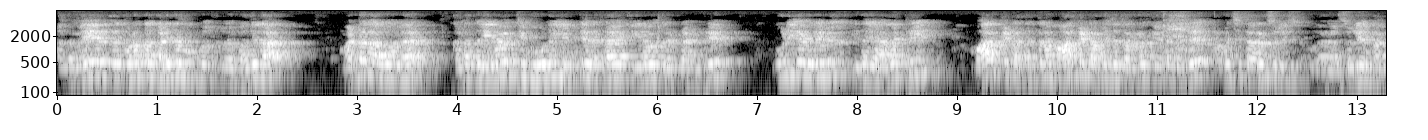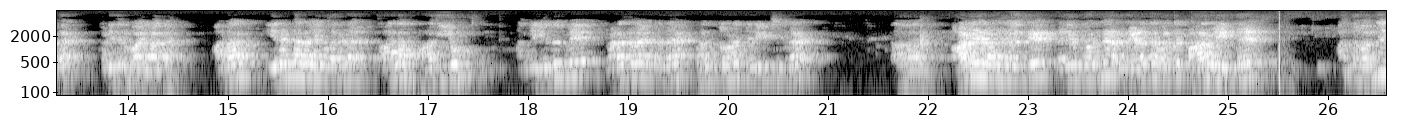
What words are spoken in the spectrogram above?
அந்த மேயருக்கு கொடுத்த கடிதம் பதிலா மண்டல அலுவலர் கடந்த இருபத்தி மூணு எட்டு ரெண்டாயிரத்தி இருபத்தி ரெண்டு அன்று கூடிய விரைவில் இதை அகற்றி மார்க்கெட் அந்த இடத்துல மார்க்கெட் அமைச்சு தரணும் கேட்டது அமைச்சு தரேன்னு சொல்லி சொல்லியிருந்தாங்க கடிதம் வாயிலாக. ஆனால் இரண்டரை வருட காலம் ஆகியும் அங்க எதுவுமே நடக்கலைன்றதை வருத்தோட தெரிவிச்சுக்கிறேன் ஆஹ் ஆணையர் அவர்களுக்கு தயவு கூர்ந்து அந்த இடத்த வந்து பார்வையிட்டு அங்க வந்து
